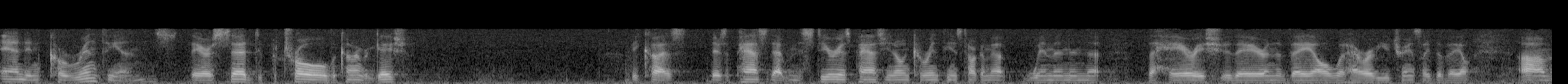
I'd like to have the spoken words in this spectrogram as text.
and in Corinthians, they are said to patrol the congregation. Because there's a passage, that mysterious passage, you know, in Corinthians talking about women and the the hair issue there and the veil, whatever you translate the veil. Um,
